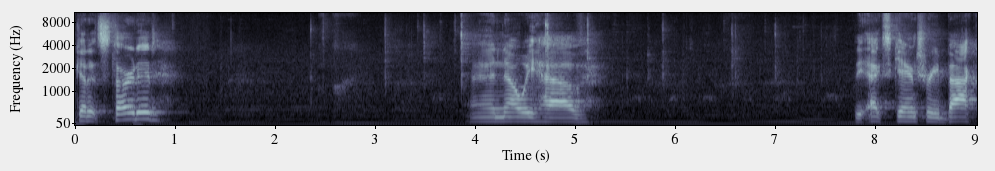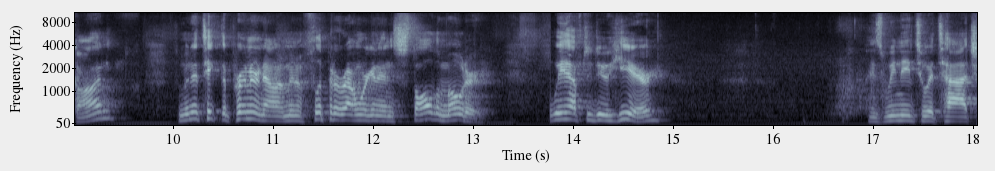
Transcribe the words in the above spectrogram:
get it started. And now we have the X gantry back on. I'm gonna take the printer now, I'm gonna flip it around, we're gonna install the motor. What we have to do here is we need to attach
